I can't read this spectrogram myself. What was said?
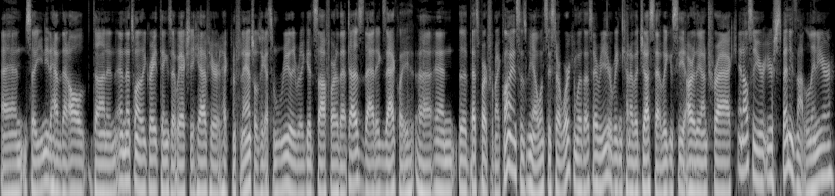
And so you need to have that all done. And, and that's one of the great things that we actually have here at Heckman Financials. We got some really, really good software that does that exactly. Uh, and the best part for my clients is, you know, once they start working with us every year, we can kind of adjust that. We can see, are they on track? And also your, your spending is not linear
